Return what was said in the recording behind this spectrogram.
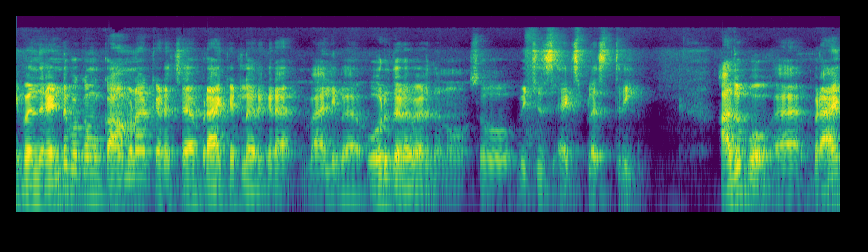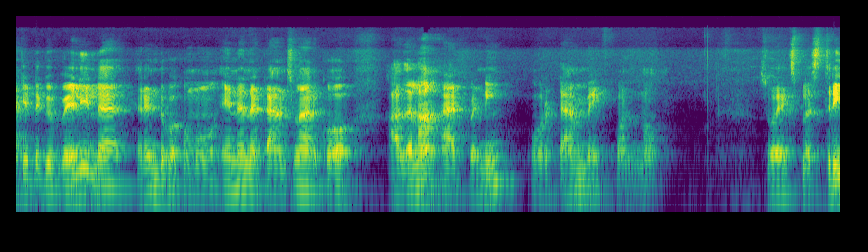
இப்போ இந்த ரெண்டு பக்கமும் காமனாக கிடைச்ச ப்ராக்கெட்டில் இருக்கிற வேல்யூவை ஒரு தடவை எழுதணும். So which is x plus three அதுபோக ப்ராக்கெட்டுக்கு வெளியில் ரெண்டு பக்கமும் என்னென்ன டேர்ம்ஸ்லாம் இருக்கோ அதெல்லாம் ஆட் பண்ணி ஒரு டேம் மேக் பண்ணணும். So x plus three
